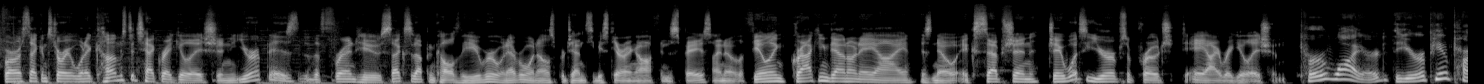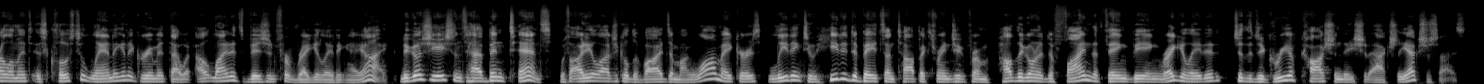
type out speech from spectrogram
For our second story, when it comes to tech regulation, Europe is the friend who sucks it up and calls the Uber when everyone else pretends to be staring off into space. I know the feeling. Cracking down on AI is no exception. Jay, what's Europe's approach to AI regulation? Per Wired, the European Parliament is close to landing an agreement that would outline its vision for regulating AI. Negotiations have been tense, with ideological divides among lawmakers leading to heated debates on topics ranging from how they're going to define the thing being regulated to the degree of caution they should actually exercise.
